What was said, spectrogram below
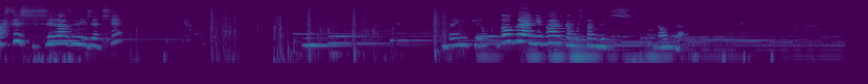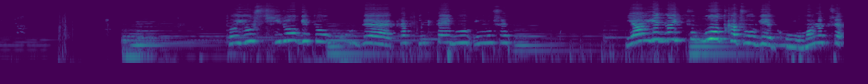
A chcesz żelaznej rzeczy? Dobra, nieważne, musi tam być... Dobra. To już ci robię to, kurde, crafting table i muszę... Ja mam jedno i pół głodka, człowieku. Mam lepsze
